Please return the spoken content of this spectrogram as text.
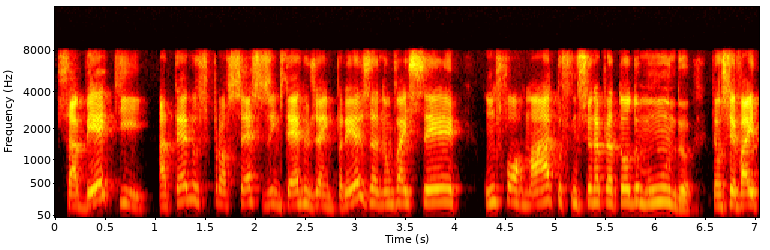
saber que até nos processos internos da empresa não vai ser um formato funciona para todo mundo. Então você vai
